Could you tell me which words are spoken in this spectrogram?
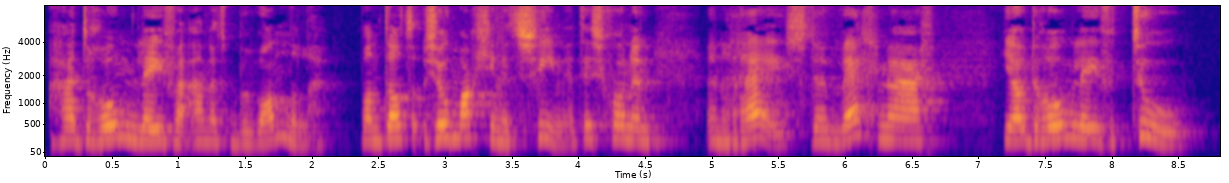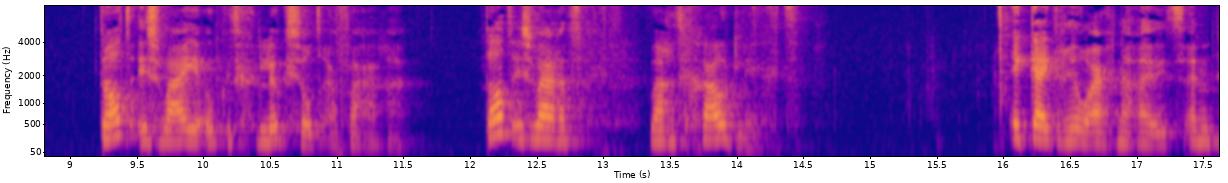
haar droomleven aan het bewandelen. Want dat, zo mag je het zien. Het is gewoon een, een reis. De weg naar jouw droomleven toe. Dat is waar je ook het geluk zult ervaren. Dat is waar het, waar het goud ligt. Ik kijk er heel erg naar uit. En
